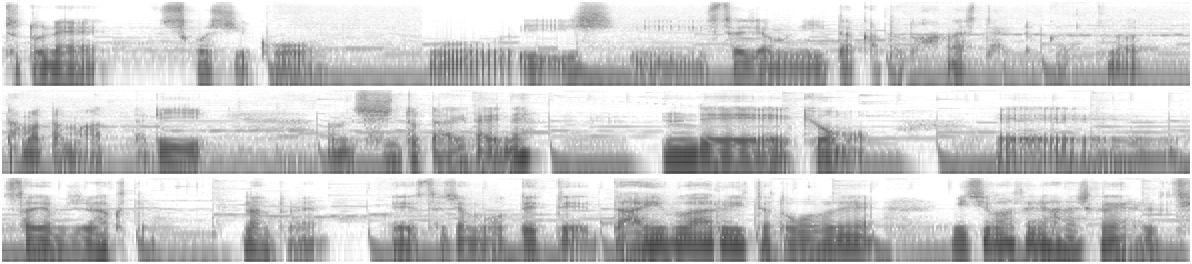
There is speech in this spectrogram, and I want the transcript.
ちょっとね、少しこう、スタジアムにいた方と話したりとかっていうのがたまたまあったり、あの写真撮ってあげたりね。んで、今日も、えー、スタジアムじゃなくて、なんとね、スタジアムを出て、だいぶ歩いたところで、道端で話しかけられるってい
